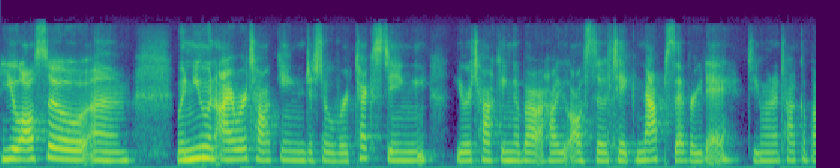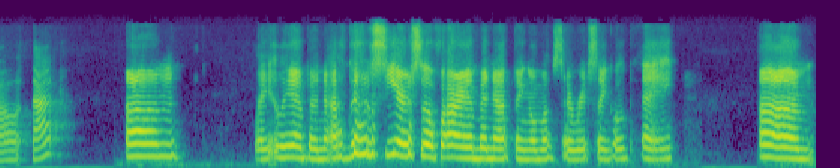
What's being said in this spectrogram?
You also, um, when you and I were talking just over texting, you were talking about how you also take naps every day. Do you want to talk about that? Um, lately I've been this year so far I've been napping almost every single day. Um,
